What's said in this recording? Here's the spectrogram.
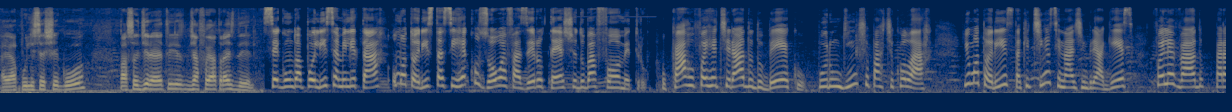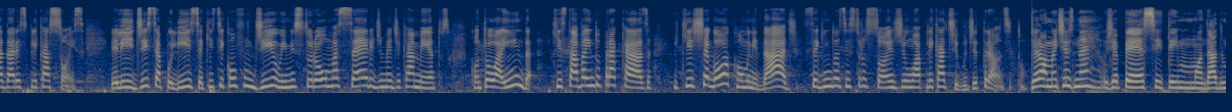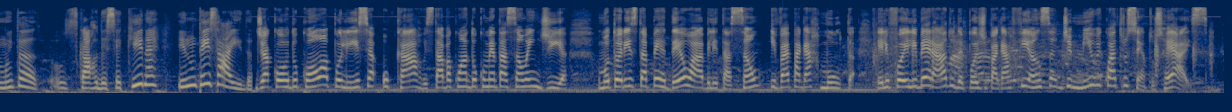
Aí a polícia chegou, passou direto e já foi atrás dele. Segundo a polícia militar, o motorista se recusou a fazer o teste do bafômetro. O carro foi retirado do beco por um guincho particular. E o motorista, que tinha sinais de embriaguez, foi levado para dar explicações. Ele disse à polícia que se confundiu e misturou uma série de medicamentos. Contou ainda que estava indo para casa e que chegou à comunidade seguindo as instruções de um aplicativo de trânsito. Geralmente, né, o GPS tem mandado muita os carros desse aqui, né, e não tem saída. De acordo com a polícia, o carro estava com a documentação em dia. O motorista perdeu a habilitação e vai pagar multa. Ele foi liberado depois de pagar fiança de R$ 1.400.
